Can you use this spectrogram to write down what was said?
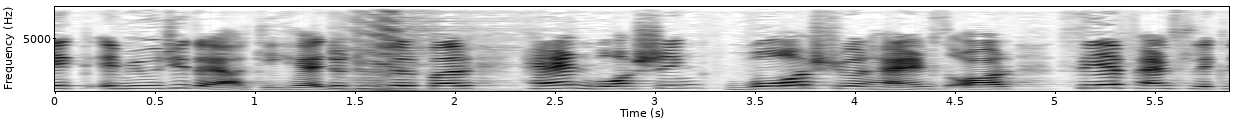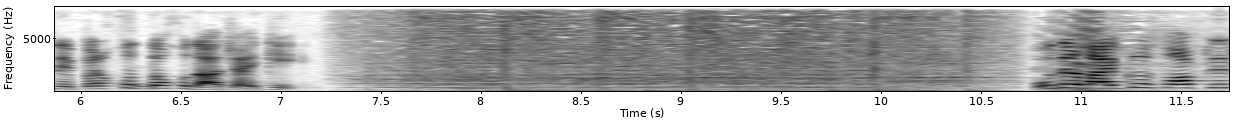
ایک امیوجی تیار کی ہے، جو ٹویٹر پر hand washing wash your hands اور سیف ہینڈز لکھنے پر خود بخود آ جائے گی۔ ادھر مائکروسافٹ کے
